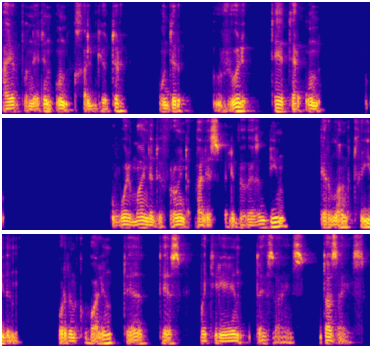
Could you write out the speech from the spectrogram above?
aller Planeten und Halbgötter und der Wohltäter und wohlmeinende Freund alles Lebewesen bin, erlangt Frieden vor den Qualen de- des materiellen Daseins. Daseins.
